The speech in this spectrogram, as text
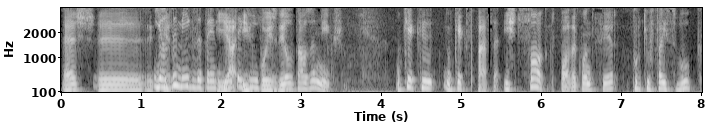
as... Uh, e aos amigos, aparentemente, e, e depois deles aos amigos. O que, é que, o que é que se passa? Isto só pode acontecer porque o Facebook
